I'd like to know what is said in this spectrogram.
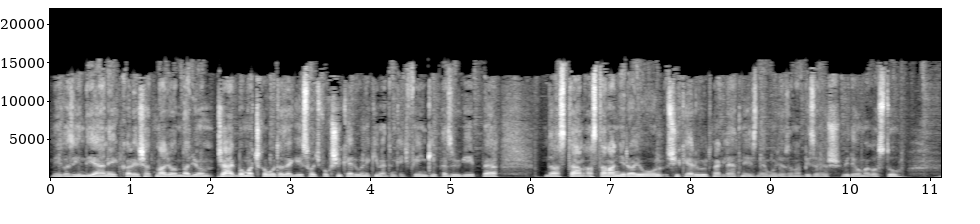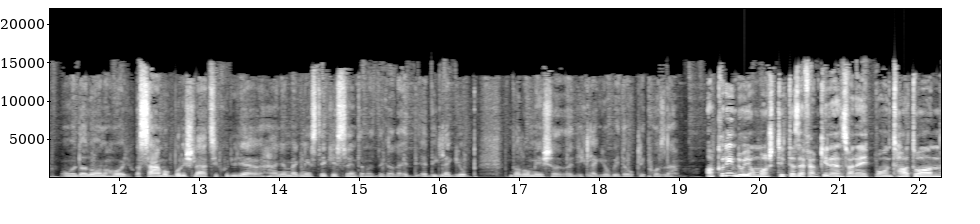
még az indiánékkal, és hát nagyon-nagyon zsákba macska volt az egész, hogy fog sikerülni, kimentünk egy fényképezőgéppel, de aztán, aztán annyira jól sikerült, meg lehet nézni amúgy azon a bizonyos videó megosztó oldalon, hogy a számokból is látszik, hogy ugye hányan megnézték, és szerintem ez eddig legjobb dalom, és az egyik legjobb videóklip hozzá. Akkor induljon most itt az FM 91.6-on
